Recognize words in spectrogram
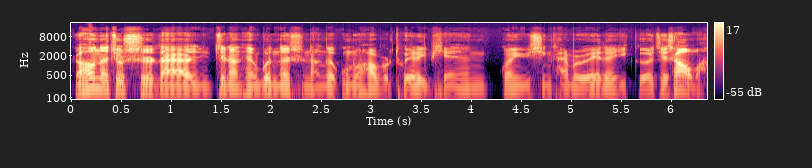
然后呢，就是大家这两天问的是南哥公众号不是推了一篇关于新凯美瑞的一个介绍嘛？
